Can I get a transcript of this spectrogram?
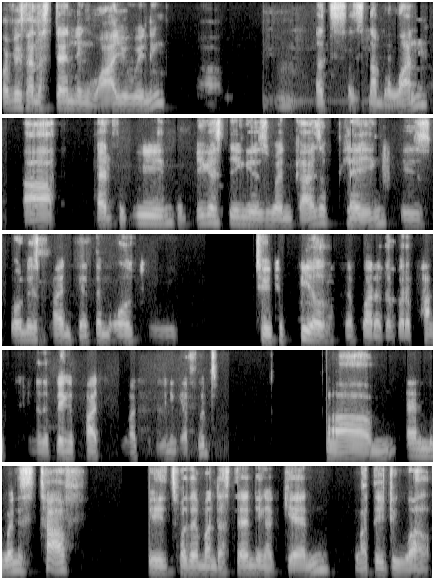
obviously understanding why you're winning. Um, that's that's number one. Uh, and for me, the biggest thing is when guys are playing is always try and get them all to to to feel they've got a, they've got a part. You know, they're playing a part towards the winning effort. Um, and when it's tough, it's for them understanding again what they do well.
